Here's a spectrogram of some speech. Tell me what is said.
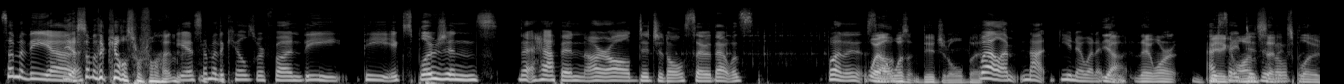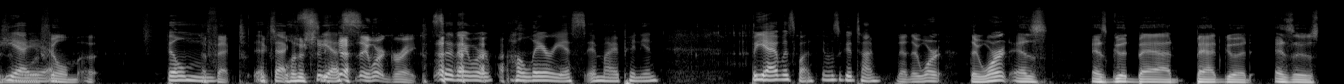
Some of the uh, yeah, some of the kills were fun. yeah, some of the kills were fun. The the explosions that happen are all digital, so that was fun in itself. well, it wasn't digital, but Well, I'm not. You know what I yeah, mean. Yeah, they weren't big on-set explosions. yeah, they were yeah. film uh, Film effect effects, explosions. Yeah, yes. they weren't great. so they were hilarious in my opinion. But yeah, it was fun. It was a good time. Now they weren't they weren't as as good bad bad good as those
